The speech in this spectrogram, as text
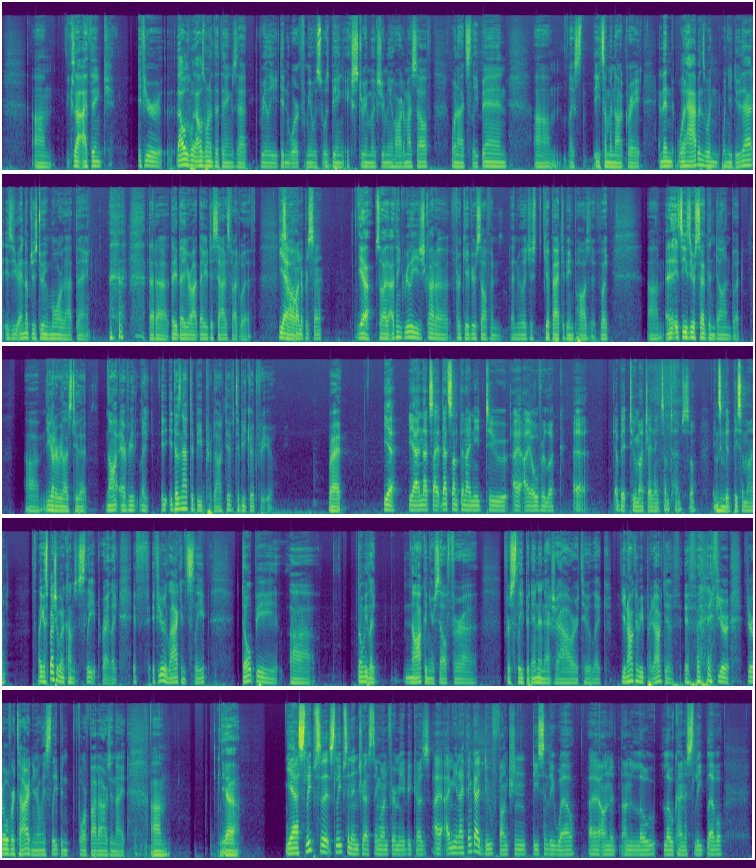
um, because I, I think if you're that was that was one of the things that really didn't work for me was was being extremely extremely hard on myself when I'd sleep in, um, like eat something not great, and then what happens when when you do that is you end up just doing more of that thing. that uh they that you're that you're dissatisfied with. Yeah, So- hundred percent. Yeah, so I, I think really you just gotta forgive yourself and and really just get back to being positive. Like, um, and it's easier said than done, but um, you gotta realize too that not every like it, it doesn't have to be productive to be good for you, right? Yeah, yeah, and that's I, that's something I need to I, I overlook uh, a bit too much. I think sometimes. So it's Mhm. good peace of mind. Like especially when it comes to sleep, right? Like if if you're lacking sleep, don't be uh, don't be like knocking yourself for uh for sleeping in an extra hour or two. Like you're not gonna be productive if if you're if you're overtired and you're only sleeping four or five hours a night. Um, yeah, Yeah, sleep's a, sleep's an interesting one for me because I I mean I think I do function decently well uh, on a on a low low kind of sleep level,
